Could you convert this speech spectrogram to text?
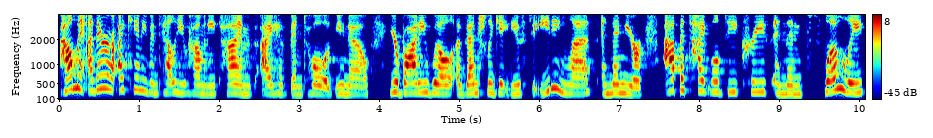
How many there i can't even tell you how many times i have been told you know your body will eventually get used to eating less and then your appetite will decrease and then slowly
